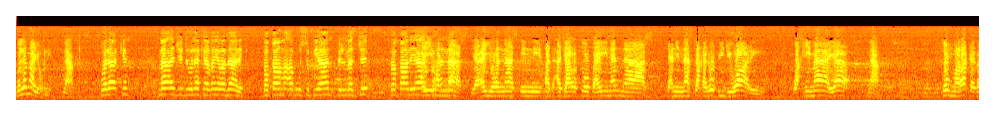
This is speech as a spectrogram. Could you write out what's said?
ولا ما يغني. نعم. ولكن ما أجد لك غير ذلك. فقام أبو سفيان في المسجد فقال يا أيها الناس يا أيها الناس إني قد أجرت بين الناس. يعني الناس دخلوا في جواري وحماية. نعم. ثم ركب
